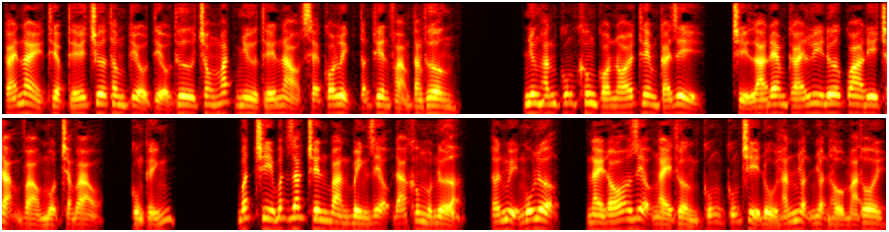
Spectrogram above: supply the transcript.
cái này thiệp thế chưa thâm tiểu tiểu thư trong mắt như thế nào sẽ có lịch tận thiên phạm tăng thương. Nhưng hắn cũng không có nói thêm cái gì, chỉ là đem cái ly đưa qua đi chạm vào một chạm vào, cùng kính. Bất chi bất giác trên bàn bình rượu đã không một nửa, ấn ngụy ngũ lượng, này đó rượu ngày thường cũng cũng chỉ đủ hắn nhuận nhuận hầu mà thôi.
